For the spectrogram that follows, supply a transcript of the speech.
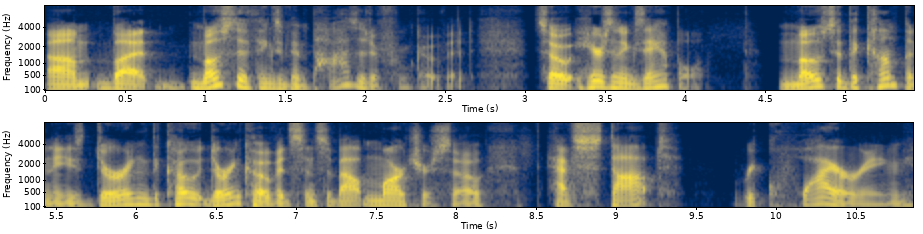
Um, but most of the things have been positive from COVID. So here's an example. Most of the companies during the co- during COVID, since about March or so, have stopped requiring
